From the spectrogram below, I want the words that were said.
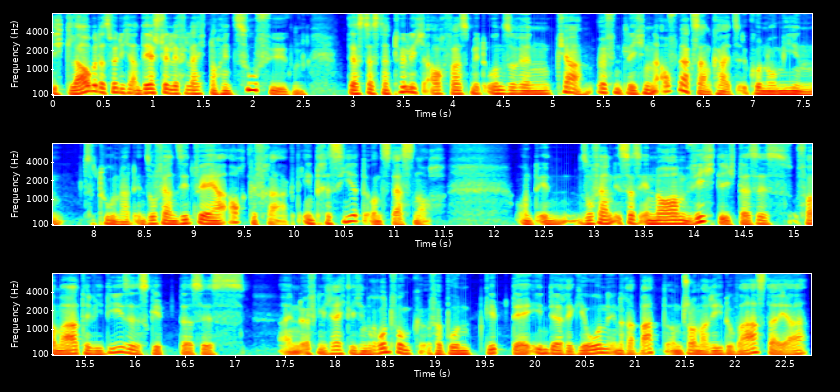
Ich glaube, das würde ich an der Stelle vielleicht noch hinzufügen, dass das natürlich auch was mit unseren tja, öffentlichen Aufmerksamkeitsökonomien zu tun hat. Insofern sind wir ja auch gefragt, interessiert uns das noch? Und insofern ist das enorm wichtig, dass es Formate wie dieses gibt, dass es einen öffentlich-rechtlichen Rundfunkverbund gibt, der in der Region in Rabat, und Jean-Marie, du warst da ja,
